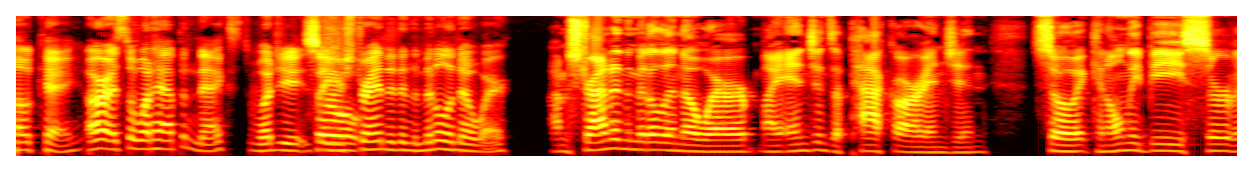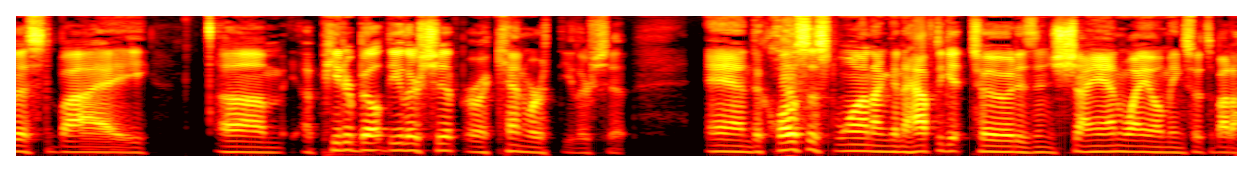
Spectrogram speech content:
Okay, all right. So what happened next? What you? So, So- you're stranded in the middle of nowhere. I'm stranded in the middle of nowhere. My engine's a PACCAR engine, so it can only be serviced by um, a Peterbilt dealership or a Kenworth dealership. And the closest one I'm going to have to get towed is in Cheyenne, Wyoming. So it's about a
